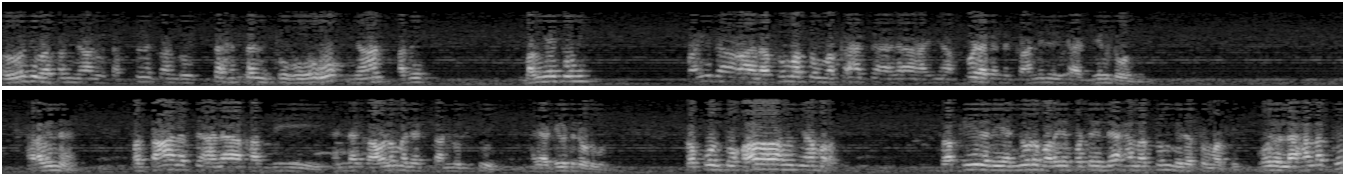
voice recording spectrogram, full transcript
ഒരു ദിവസം ഞാൻ ശക്തനെ കണ്ടു. ഞാൻ അത് ഭംഗിയായി തോന്നി. പൈതാലസുമത്തും വക്കാറ്റാല അതിന് അപ്പോഴൊക്കെ എന്റെ കണ്ണിലേക്ക് അടിയിൽ തോന്നി അറിവിന് അപ്പൊ താലത്ത് അല ഹബി എന്റെ കവളം വരെ കണ്ണുലിച്ചു അത് അടിവിട്ടിനോട് കൂടി അപ്പോൾ തൊഹാഹും ഞാൻ പറഞ്ഞു ഫക്കീലതി എന്നോട് പറയപ്പെട്ട് ലഹലത്തും വിരത്തുമത്തി ഒരു ലഹലക്ക്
